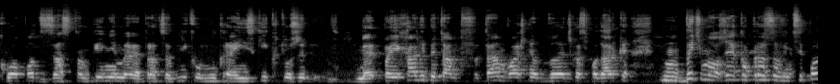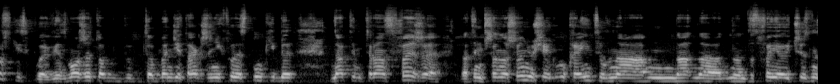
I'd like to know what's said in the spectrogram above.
kłopot z zastąpieniem pracowników ukraińskich, którzy pojechaliby tam, tam właśnie odbudować gospodarkę, być może jako pracownicy polskich spółek, więc może to, to będzie tak, że niektóre spółki by na tym transferze, na tym przenoszeniu się Ukraińców na, na, na, na, do swojej ojczyzny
